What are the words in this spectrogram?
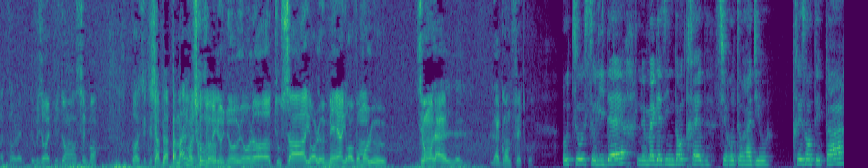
pas de problème. Et vous aurez plus de renseignements. Bon, c'est déjà pas mal, moi je trouve. Vous aurez euh, le neurologue, tout ça, il y aura le maire, il y aura vraiment le. C'est vraiment la, la, la grande fête, quoi. Auto Solidaire, le magazine d'entraide sur Autoradio. Présenté par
